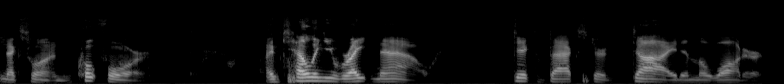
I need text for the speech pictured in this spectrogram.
next one. Quote four. I'm telling you right now, Dick Baxter died in the water.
